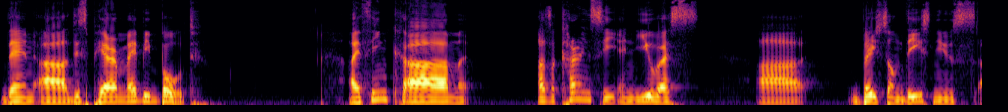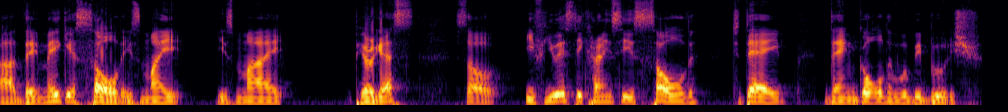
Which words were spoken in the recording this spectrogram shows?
then uh, this pair may be bought. I think um, as a currency in US, uh, based on these news, uh, they may get sold is my is my pure guess. So if USD currency is sold today, then gold would be bullish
